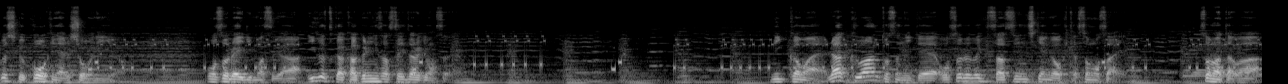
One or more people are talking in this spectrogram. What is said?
美しく高貴なる承認よ。恐れ入りますが、いくつか確認させていただきます。3日前、ラ・クワントスにて恐るべき殺人事件が起きたその際、そなたは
